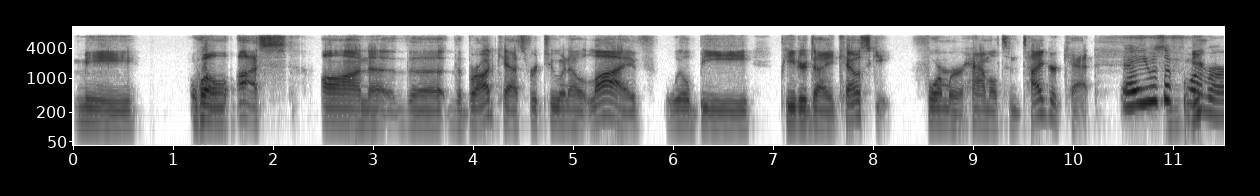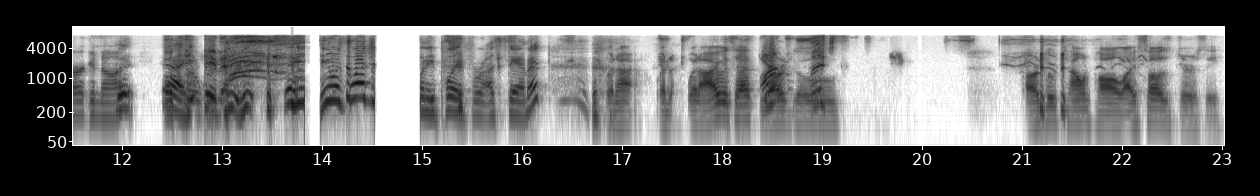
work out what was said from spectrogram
me, well, us on uh, the the broadcast for Two and Out Live will be Peter Dyakowski, former Hamilton Tiger Cat. Yeah, he was a former Argonaut. But, yeah, he, he, he, he, was legend when he played for us. Damn it! When I when when I was at the Argos, Argo Town Hall. I saw his jersey.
